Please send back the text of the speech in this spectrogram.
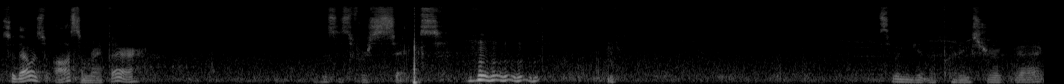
So that was awesome right there. This is for six. See if we can get my putting stroke back.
